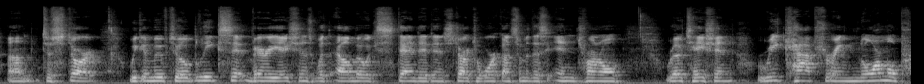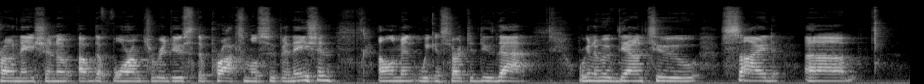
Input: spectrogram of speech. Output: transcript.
um, to start. We can move to oblique sit variations with elbow extended and start to work on some of this internal rotation, recapturing normal pronation of, of the forearm to reduce the proximal supination element. We can start to do that. We're going to move down to side um,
